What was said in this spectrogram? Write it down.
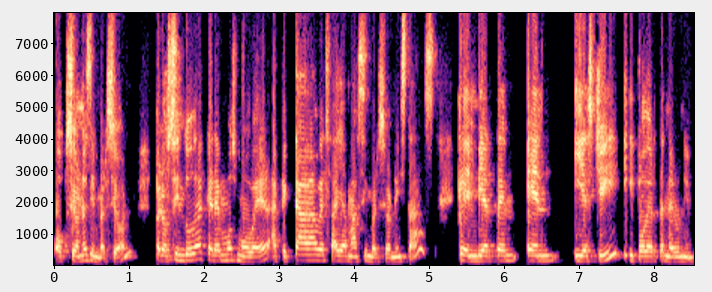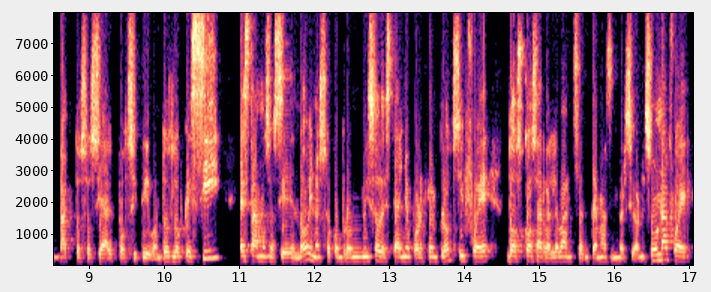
opciones de inversión, pero sin duda queremos mover a que cada vez haya más inversionistas que invierten en ESG y poder tener un impacto social positivo. Entonces, lo que sí estamos haciendo y nuestro compromiso de este año, por ejemplo, sí fue dos cosas relevantes en temas de inversiones. Una fue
